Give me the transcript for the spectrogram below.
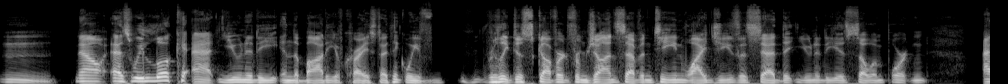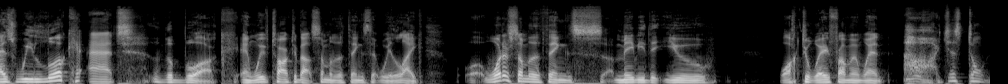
Mm. Now, as we look at unity in the body of Christ, I think we've really discovered from John 17 why Jesus said that unity is so important. As we look at the book, and we've talked about some of the things that we like, what are some of the things maybe that you walked away from and went, oh, I just don't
